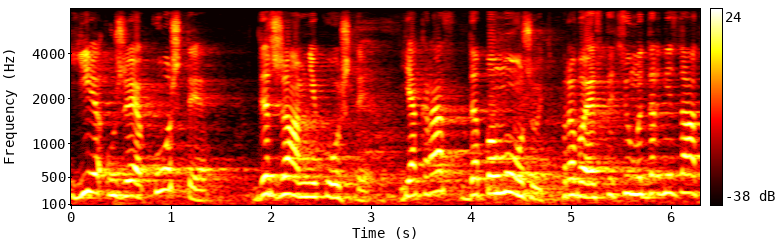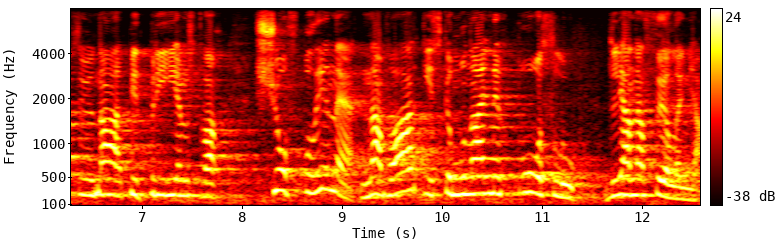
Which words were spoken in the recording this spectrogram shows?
є уже кошти, державні кошти, якраз допоможуть провести цю модернізацію на підприємствах, що вплине на вартість комунальних послуг для населення.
